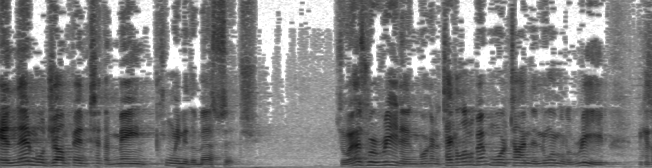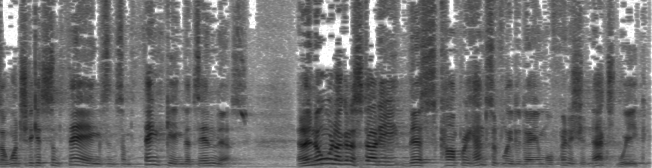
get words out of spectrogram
And then we'll jump into the main point of the message. So as we're reading, we're going to take a little bit more time than normal to read because I want you to get some things and some thinking that's in this. And I know we're not going to study this comprehensively today and we'll finish it next week,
